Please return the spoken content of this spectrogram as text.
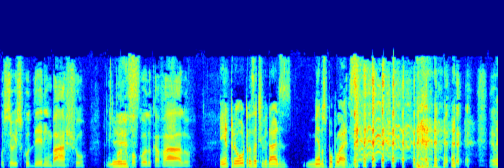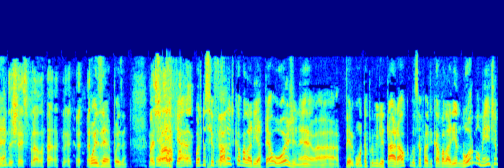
o seu escudeiro embaixo, limpando Isso. o cocô do cavalo. Entre outras atividades menos populares. é, né? Vamos deixar isso pra lá. pois é, pois é. Mas é, fala, é fala... A, quando se fala é. de cavalaria até hoje, né? A pergunta para o militar, algo que você faz de cavalaria, normalmente a,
